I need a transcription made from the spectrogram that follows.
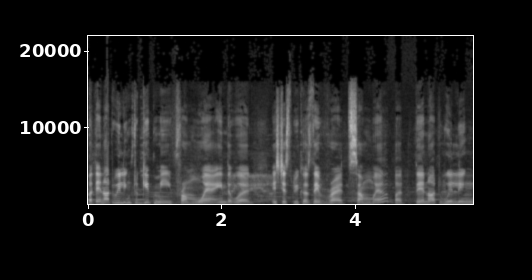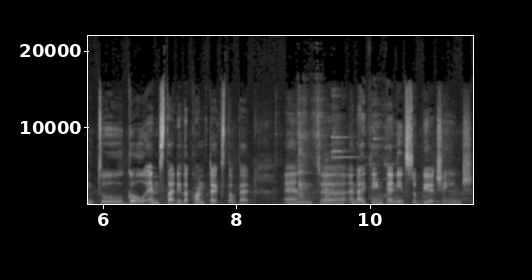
but they're not willing to give me from where in the word. It's just because they've read somewhere, but they're not willing to go and study the context of that. And uh, and I think there needs to be a change.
